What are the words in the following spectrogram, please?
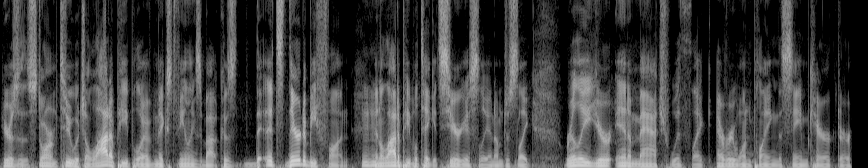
Heroes of the Storm too, which a lot of people have mixed feelings about because th- it's there to be fun, mm-hmm. and a lot of people take it seriously. And I'm just like, really, you're in a match with like everyone playing the same character,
